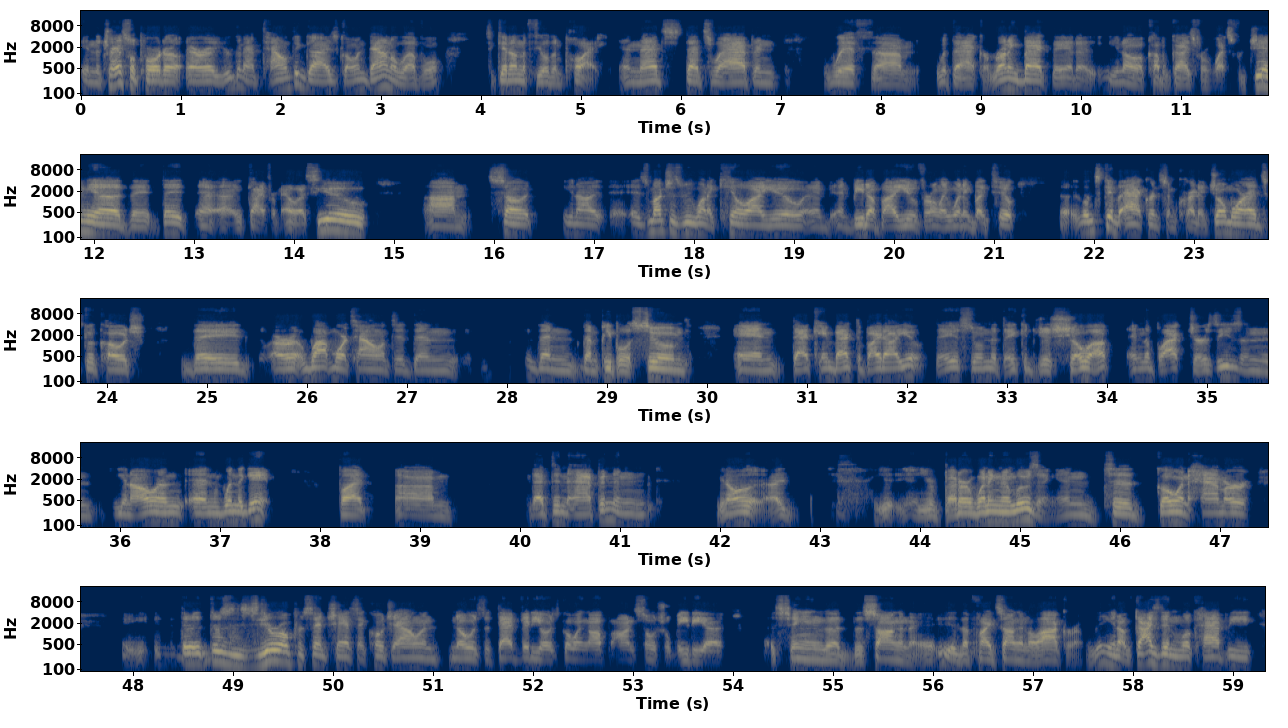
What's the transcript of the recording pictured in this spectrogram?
in the transfer portal era. You're going to have talented guys going down a level to get on the field and play, and that's that's what happened with um, with the Akron running back. They had a you know a couple guys from West Virginia. They they uh, a guy from LSU. Um, so you know, as much as we want to kill IU and, and beat up IU for only winning by two, uh, let's give Akron some credit. Joe Moorhead's good coach they are a lot more talented than than than people assumed and that came back to bite IU. They assumed that they could just show up in the black jerseys and you know and and win the game, but um, that didn't happen. And you know, I you're better winning than losing. And to go and hammer, there, there's zero percent chance that Coach Allen knows that that video is going up on social media singing the the song and the the fight song in the locker room. You know, guys didn't look happy,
